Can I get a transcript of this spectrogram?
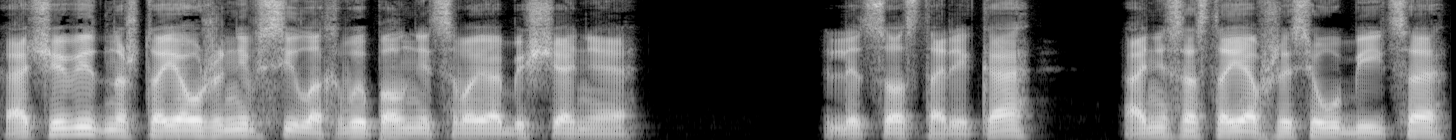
Очевидно, что я уже не в силах выполнить свое обещание. Лицо старика, а не состоявшийся убийца,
